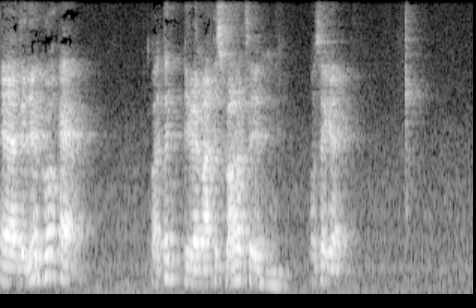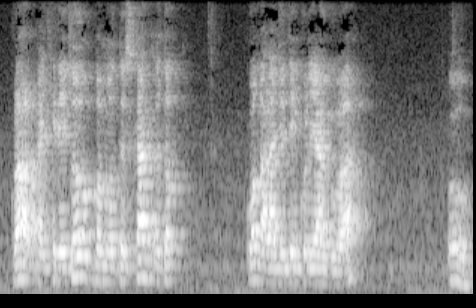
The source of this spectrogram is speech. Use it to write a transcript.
Ya, jadinya gue kayak wah itu dilematis banget sih. Hmm. Maksudnya kayak gue akhirnya itu memutuskan untuk gue nggak lanjutin kuliah gue Oh,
